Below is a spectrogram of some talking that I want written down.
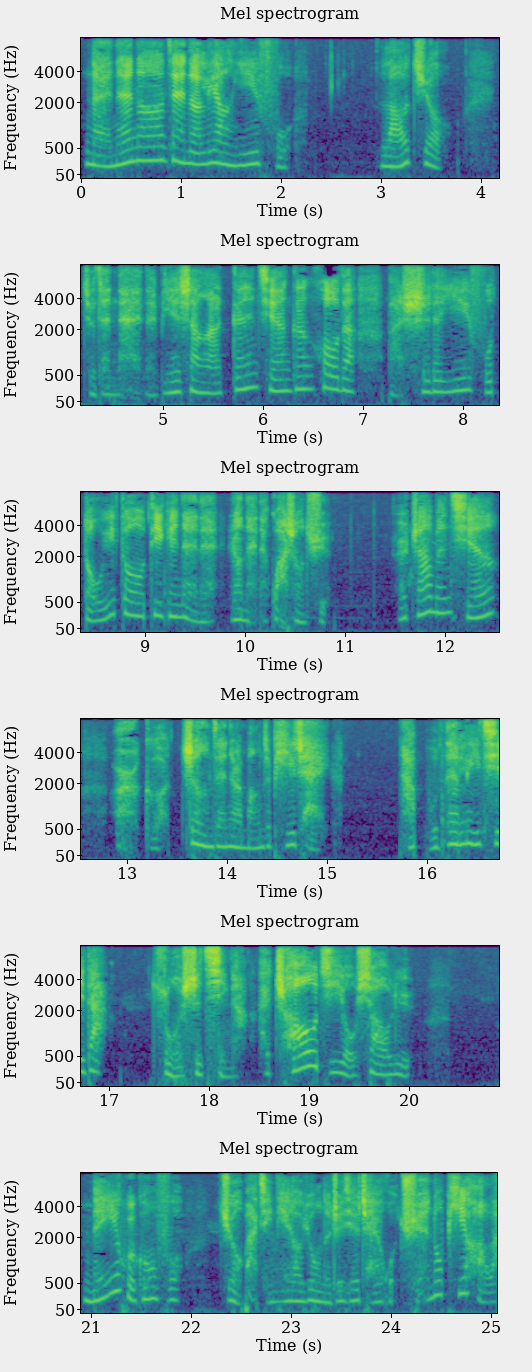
奶奶呢在那晾衣服，老九就在奶奶边上啊，跟前跟后的把湿的衣服抖一抖，递给奶奶，让奶奶挂上去。而闸门前二哥正在那儿忙着劈柴，他不但力气大，做事情啊还超级有效率。没一会儿功夫。就把今天要用的这些柴火全都劈好了，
